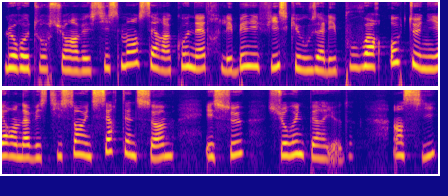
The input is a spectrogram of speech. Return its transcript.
le retour sur investissement sert à connaître les bénéfices que vous allez pouvoir obtenir en investissant une certaine somme, et ce, sur une période. Ainsi,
